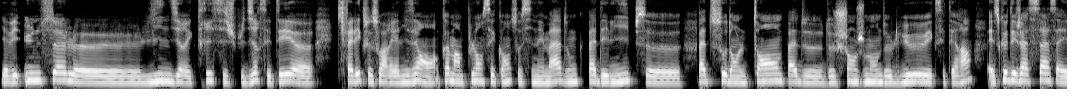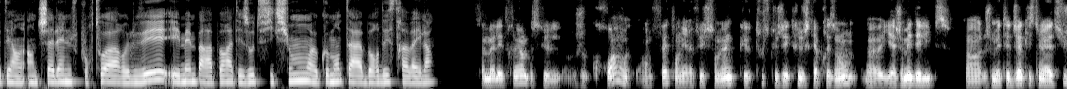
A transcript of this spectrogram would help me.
Il y avait une seule ligne directrice, si je puis dire, c'était qu'il fallait que ce soit réalisé comme un plan séquence au cinéma, donc pas d'ellipse, pas de saut dans le temps, pas de, changement de lieu, etc. Est-ce que déjà ça, ça a été un, un challenge pour toi à relever et même par rapport à tes autres fictions, euh, comment tu as abordé ce travail-là? Ça m'allait très bien parce que je crois, en fait, en y réfléchissant bien, que tout ce que j'ai écrit jusqu'à présent, euh, il n'y a jamais d'ellipse. Enfin, je m'étais déjà questionné là-dessus.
